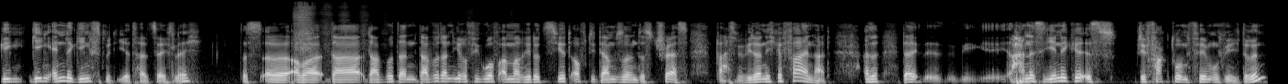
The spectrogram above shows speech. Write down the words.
gegen, gegen Ende ging es mit ihr tatsächlich. Das, äh, aber da, da, wird dann, da wird dann ihre Figur auf einmal reduziert auf die Damsel in Distress, was mir wieder nicht gefallen hat. Also da, äh, Hannes Jenecke ist de facto im Film irgendwie nicht drin.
